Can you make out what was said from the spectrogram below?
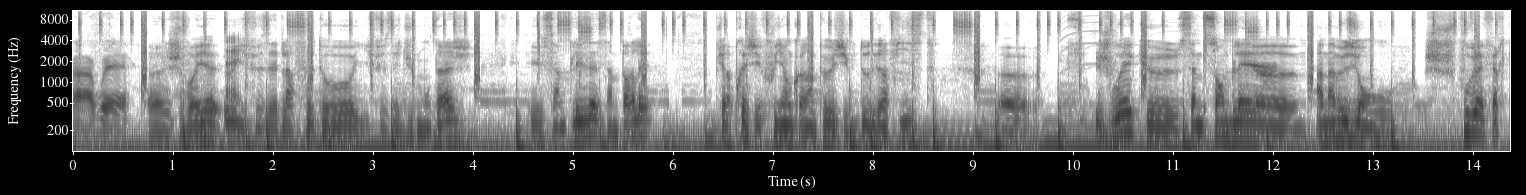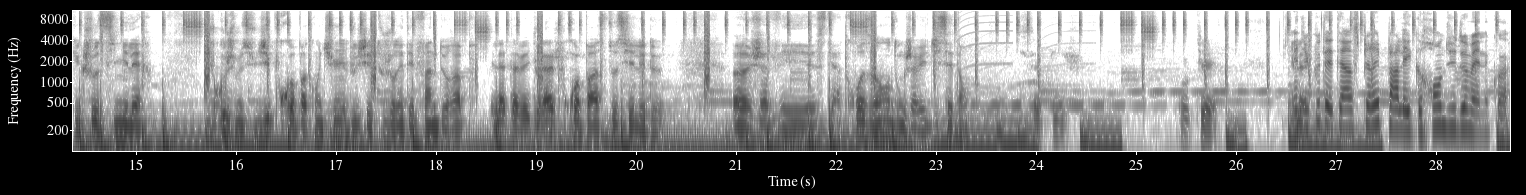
Ah ouais. Euh, je voyais, eux, ils faisaient de la photo, ils faisaient du montage, et ça me plaisait, ça me parlait. Puis après, j'ai fouillé encore un peu, j'ai vu d'autres graphistes. Euh, je voyais que ça me semblait euh, à ma mesure, en gros. Je pouvais faire quelque chose de similaire. Du coup, je me suis dit pourquoi pas continuer, vu que j'ai toujours été fan de rap. Et là, t'avais quel âge? Pourquoi pas associer les deux Euh, J'avais. C'était à 3 ans, donc j'avais 17 ans. 17 piges. Ok. Et là- du coup, t'as été inspiré par les grands du domaine quoi.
